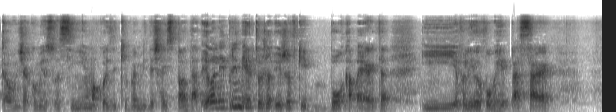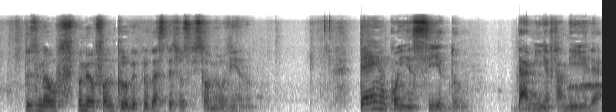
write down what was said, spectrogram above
Então já começou assim uma coisa que vai me deixar espantado. Eu olhei primeiro, então eu já, eu já fiquei boca aberta e eu falei, eu vou repassar pros meu, pro meu fã clube, para as pessoas que estão me ouvindo. Tenho um conhecido da minha família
